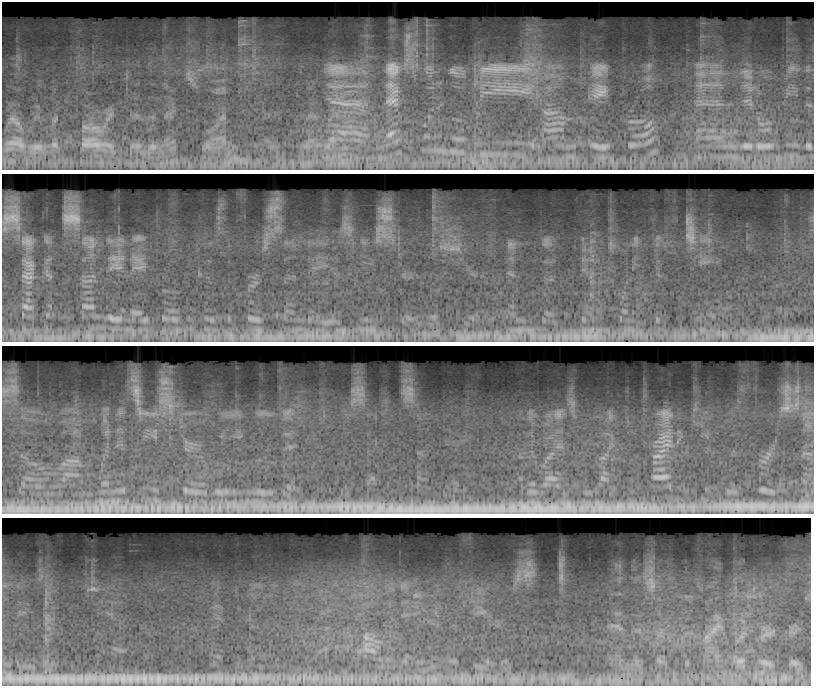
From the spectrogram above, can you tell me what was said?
Well, we look forward to the next one. When- Yeah, next one will be um, April, and it'll be the second Sunday in April because the first Sunday is Easter this year, in the in 2015. So um, when it's Easter, we move it to the second Sunday. Otherwise, we like to try to keep with first Sundays if we can. We have to move it. Holiday interferes. And the, the fine woodworkers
